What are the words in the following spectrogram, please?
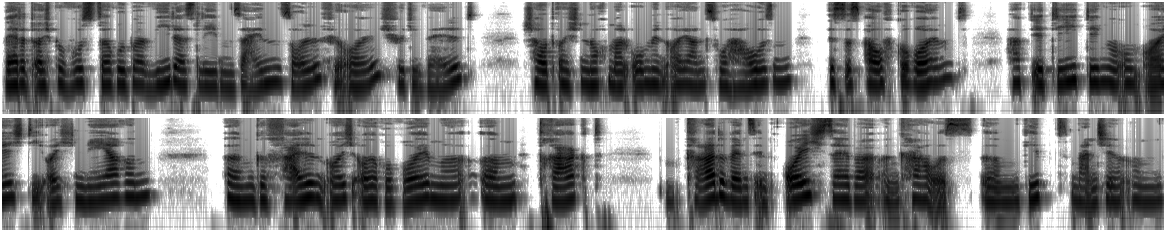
werdet euch bewusst darüber, wie das Leben sein soll für euch, für die Welt. Schaut euch nochmal um in euren Zuhausen. Ist es aufgeräumt? Habt ihr die Dinge um euch, die euch nähren? Ähm, gefallen euch eure Räume? Ähm, tragt, gerade wenn es in euch selber ein Chaos ähm, gibt, manche ähm,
